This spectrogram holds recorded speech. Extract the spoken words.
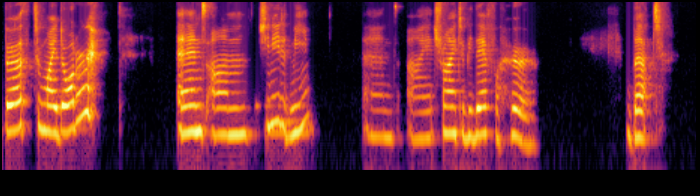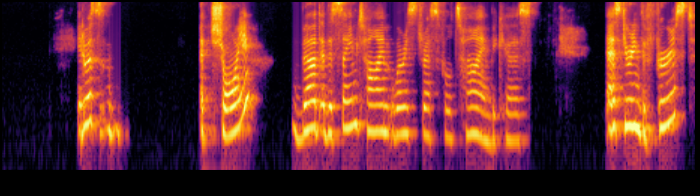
birth to my daughter. and um, she needed me. And I tried to be there for her. But it was a joy, but at the same time, very stressful time because as during the first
